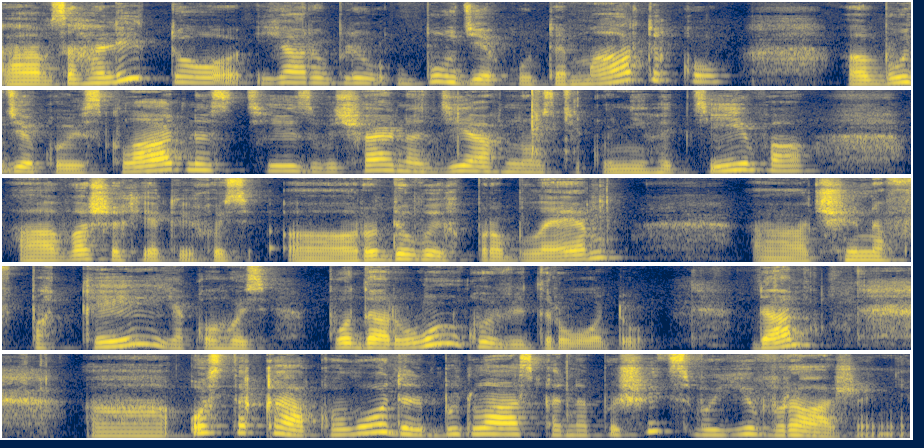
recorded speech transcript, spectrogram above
Взагалі-то я роблю будь-яку тематику, будь-якої складності, звичайно, діагностику негатива, ваших якихось родових проблем, чи навпаки якогось подарунку від роду. Да? Ось така колода, будь ласка, напишіть свої враження,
